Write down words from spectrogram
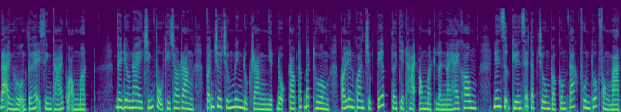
đã ảnh hưởng tới hệ sinh thái của ong mật. Về điều này, chính phủ thì cho rằng vẫn chưa chứng minh được rằng nhiệt độ cao thấp bất thường có liên quan trực tiếp tới thiệt hại ong mật lần này hay không, nên dự kiến sẽ tập trung vào công tác phun thuốc phòng mạt.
